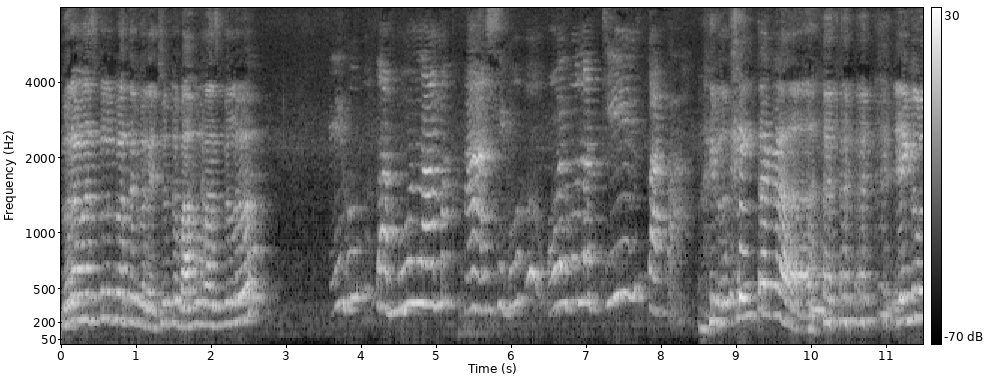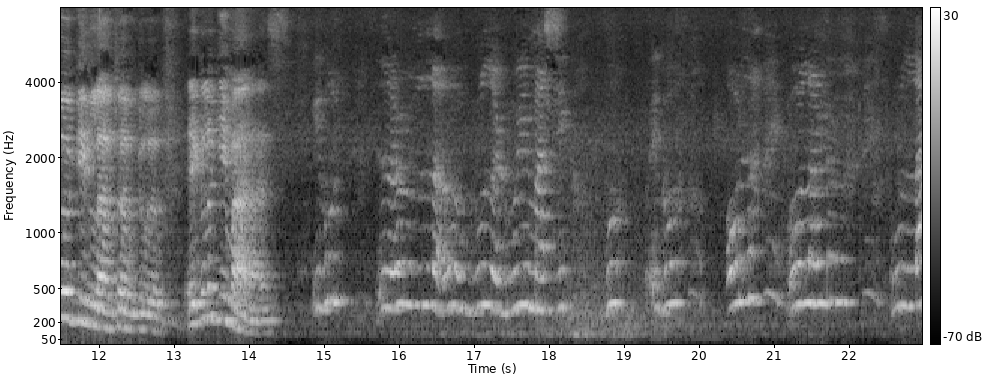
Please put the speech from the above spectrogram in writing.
গোড়া মাছগুলো কত করে? ছোট বাবু মাছগুলো? এগুলো মুলাম হাসিবো ওইগুলো তিন টাকা। এগুলো তিন টাকা? এগুলো কিনলাম সবগুলো। এগুলো কি মাছ? এগুলো এগুলো রুই মাছি এগুলো ওলা ওলা ওলা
